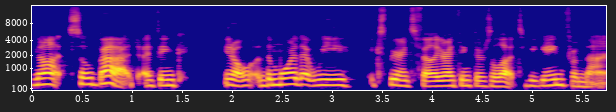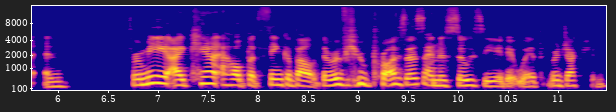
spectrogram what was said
not so bad. I think you know, the more that we experience failure, I think there's a lot to be gained from that. And for me, I can't help but think about the review process and associate it with rejection.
